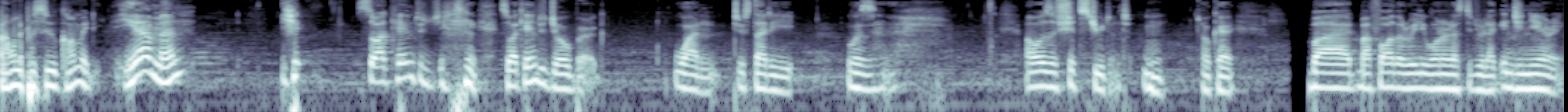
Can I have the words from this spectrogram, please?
I want to pursue comedy. Yeah, man. So I came to so I came to Joburg, one to study was I was a shit student. Mm. Okay, but my father really wanted us to do like engineering.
